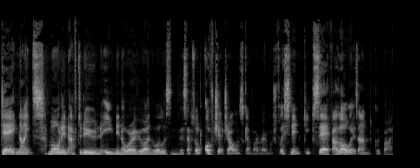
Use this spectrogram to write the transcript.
day, night, morning, afternoon, evening, or wherever you are in the world listening to this episode of Chit Chat. Once again, thank you very much for listening. Keep safe as always, and goodbye.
